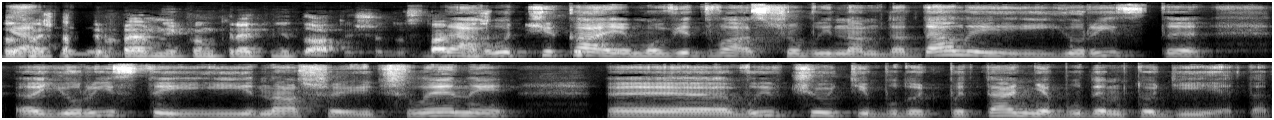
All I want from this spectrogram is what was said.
зазначати дякую. певні конкретні дати, що достатньо Да, от чекаємо від вас, що ви нам додали, і юристи, е, юристи і наші члени вивчують, і будуть питання, будемо тоді. Этот.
